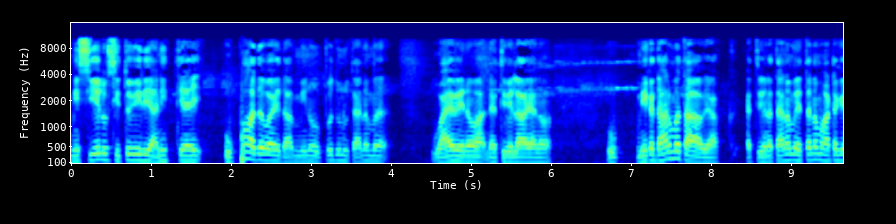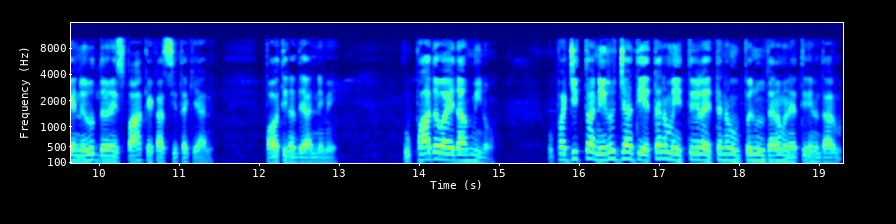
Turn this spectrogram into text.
මේ සියලු සිතුවිලි අනිත්‍යයි. උපාදවය ධම්මිනෝ උපදුණු තැනම වය වෙනවා නැති වෙලා යනවා. මේක ධර්මතාවයක්. ඇති වෙන තැනම එතනම හටගෙන නිරුද්ධ වෙන ස්පාක් එකක් සිත කියන්නේ. පවතින දෙයක් නෙමෙයි. උපාදවය ධම්මිනෝ. උපජිත්ව නිරුද්ධාන්ති එතනම ඉති වෙලා එතනම උපනුණු තැනම නැති වෙන ධර්ම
